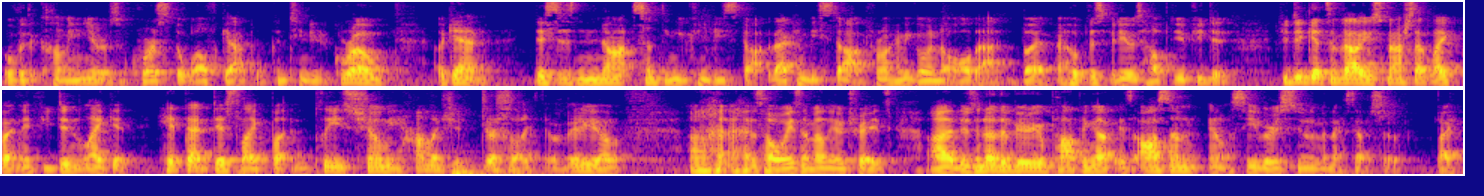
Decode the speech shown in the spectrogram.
over the coming years. Of course, the wealth gap will continue to grow. Again, this is not something you can be stopped that can be stopped. We're not going to go into all that, but I hope this video has helped you. If you did, if you did get some value, smash that like button. If you didn't like it, hit that dislike button. Please show me how much you disliked the video. Uh, as always, I'm Ellio Trades. Uh, there's another video popping up. It's awesome, and I'll see you very soon in the next episode. Bye.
